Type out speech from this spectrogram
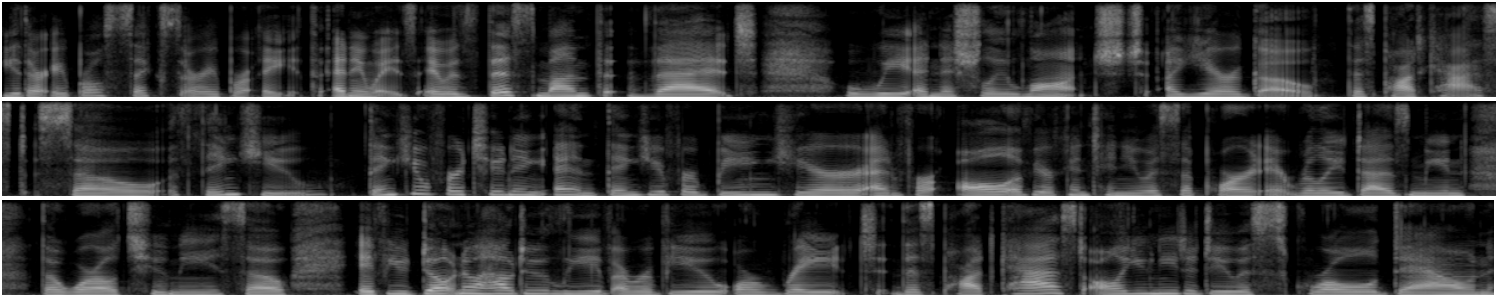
either April 6th or April 8th. Anyways, it was this month that we initially launched a year ago this podcast. So, thank you Thank you for tuning in. Thank you for being here and for all of your continuous support. It really does mean the world to me. So, if you don't know how to leave a review or rate this podcast, all you need to do is scroll down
